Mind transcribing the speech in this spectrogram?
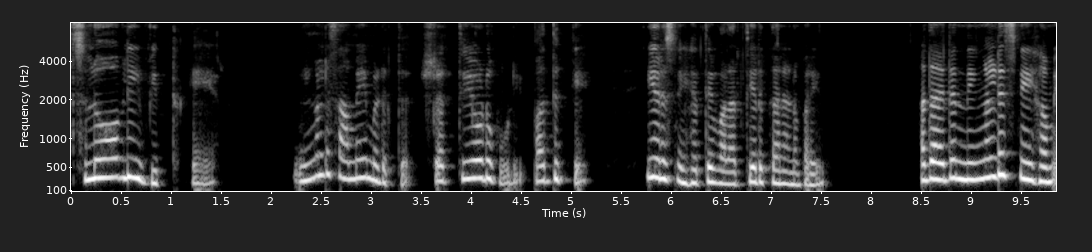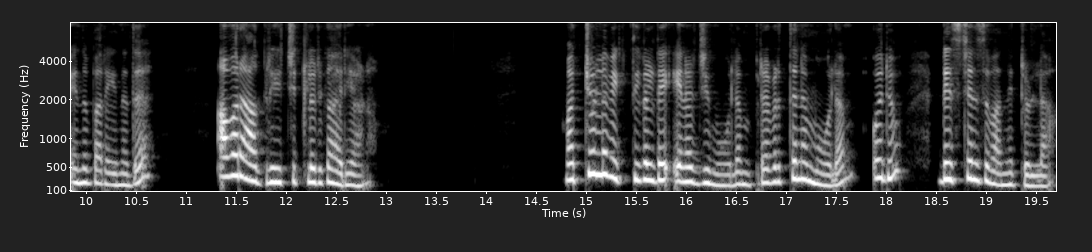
slowly with care നിങ്ങളുടെ സമയമെടുത്ത് ശ്രദ്ധയോടുകൂടി പതുക്കെ ഈ ഒരു സ്നേഹത്തെ വളർത്തിയെടുക്കാനാണ് പറയുന്നത്. അതായത് നിങ്ങളുടെ സ്നേഹം എന്ന് പറയുന്നത് അവർ ആഗ്രഹിച്ചിട്ടുള്ളൊരു കാര്യമാണ്. മറ്റുള്ള വ്യക്തികളുടെ എനർജി മൂലം പ്രവർത്തനം മൂലം ഒരു ഡിസ്റ്റൻസ് വന്നിട്ടുള്ള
